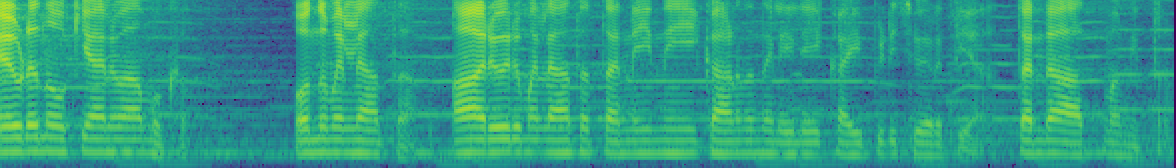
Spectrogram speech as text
എവിടെ നോക്കിയാലും ആ മുഖം. ഒന്നുമല്ലാത്ത ആരോരുമല്ലാത്ത തന്നെ ഇന്ന് ഈ കാണുന്ന നിലയിലേക്ക് കൈപ്പിടിച്ചു വരുത്തിയ തന്റെ ആത്മമിത്രം.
